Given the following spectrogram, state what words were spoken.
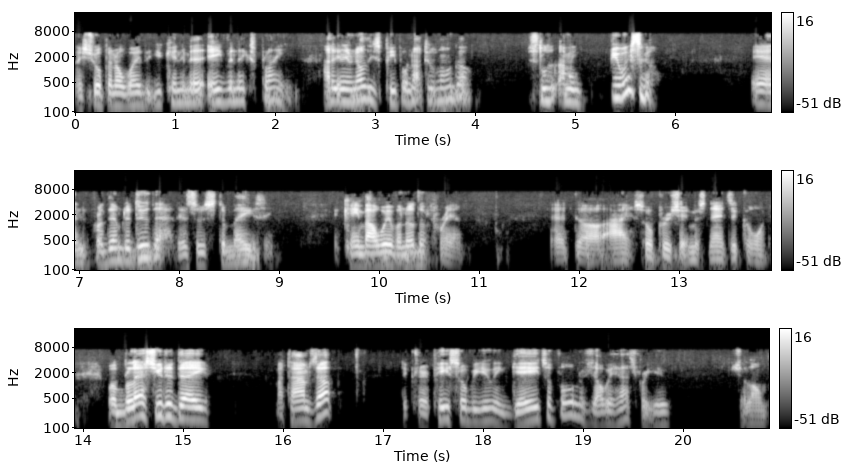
may show up in a way that you can't even explain. I didn't even know these people not too long ago. Just, I mean, a few weeks ago. And for them to do that is just amazing. It came by way of another friend. And uh, I so appreciate Miss Nancy Cohen. Well, bless you today. My time's up. Declare peace over you. Engage the fullness Yahweh has for you. Shalom.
